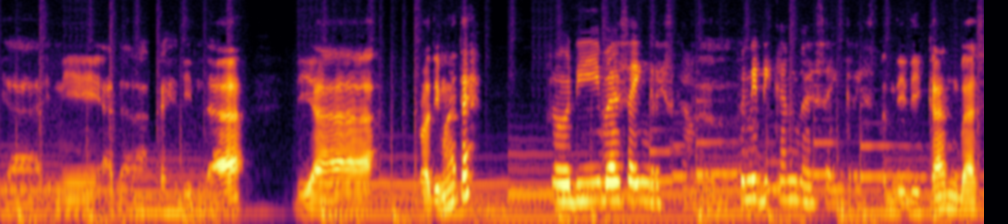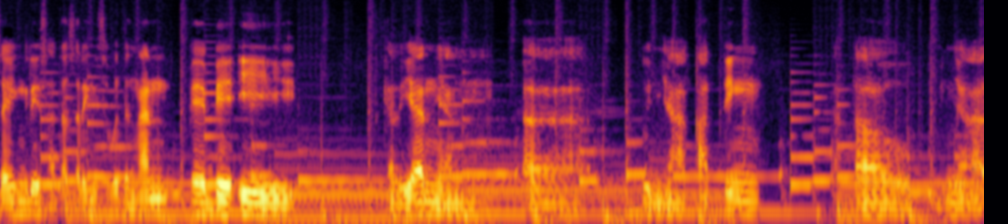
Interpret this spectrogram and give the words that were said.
Ya, ini adalah Teh Dinda. Dia prodi mana Teh? Prodi Bahasa Inggris, Kang. Eh, Pendidikan Bahasa Inggris. Pendidikan Bahasa Inggris atau sering disebut dengan PBI. Kalian yang eh, punya cutting atau punya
